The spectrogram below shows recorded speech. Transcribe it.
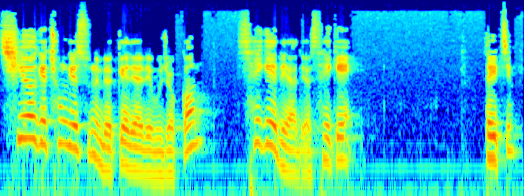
치역의 총 개수는 몇 개 돼야 돼 무조건? 3개 돼야 돼요 3개 되겠지?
